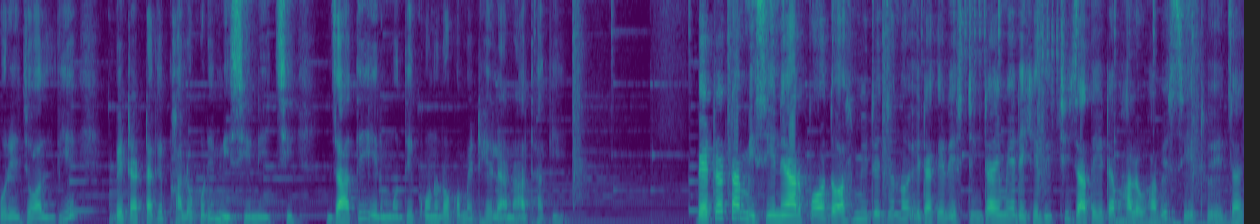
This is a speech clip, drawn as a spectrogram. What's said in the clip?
করে জল দিয়ে বেটারটাকে ভালো করে মিশিয়ে নিচ্ছি যাতে এর মধ্যে কোনো রকমের ঢেলা না থাকে। বেটারটা মিশিয়ে নেওয়ার পর দশ মিনিটের জন্য এটাকে রেস্টিং টাইমে রেখে দিচ্ছি যাতে এটা ভালোভাবে সেট হয়ে যায়।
